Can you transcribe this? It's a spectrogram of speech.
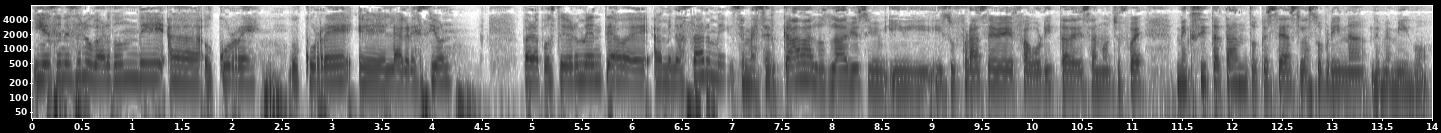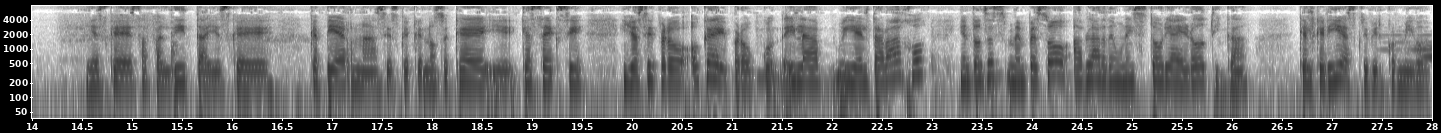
y es en ese lugar donde ah, ocurre, ocurre eh, la agresión para posteriormente amenazarme. Se me acercaba a los labios y, y, su frase favorita de esa noche fue, me excita tanto que seas la sobrina de mi amigo. Y es que esa faldita, y es que qué piernas, y es que, que no sé qué, y qué sexy. Y yo así, pero ok, pero y, la, y el trabajo. Y entonces me empezó a hablar de una historia erótica que él quería escribir conmigo.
